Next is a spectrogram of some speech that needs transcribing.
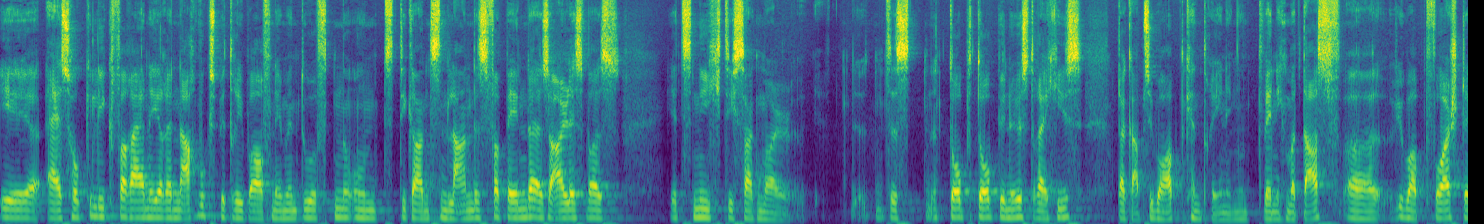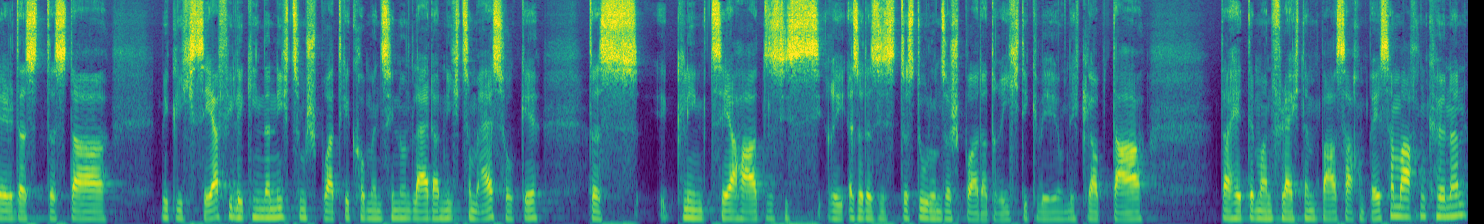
Eishockey-League-Vereine ihren Nachwuchsbetrieb aufnehmen durften und die ganzen Landesverbände, also alles, was jetzt nicht, ich sag mal, das Top-Top in Österreich ist, da gab es überhaupt kein Training. Und wenn ich mir das äh, überhaupt vorstelle, dass, dass da wirklich sehr viele Kinder nicht zum Sport gekommen sind und leider nicht zum Eishockey. Das klingt sehr hart, das ist, also das ist, das tut unser Sportart richtig weh und ich glaube, da, da hätte man vielleicht ein paar Sachen besser machen können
